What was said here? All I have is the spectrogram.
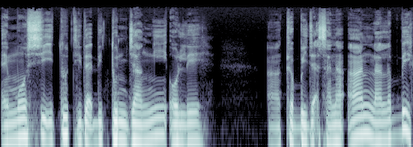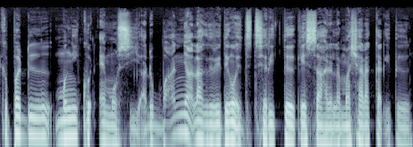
emosi itu tidak ditunjangi oleh uh, kebijaksanaan dan lebih kepada mengikut emosi. Ada banyaklah kita tengok cerita kisah dalam masyarakat kita.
